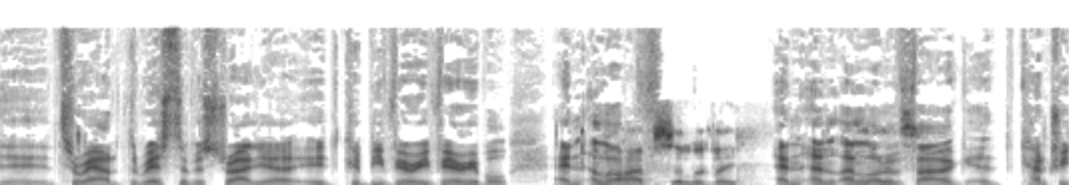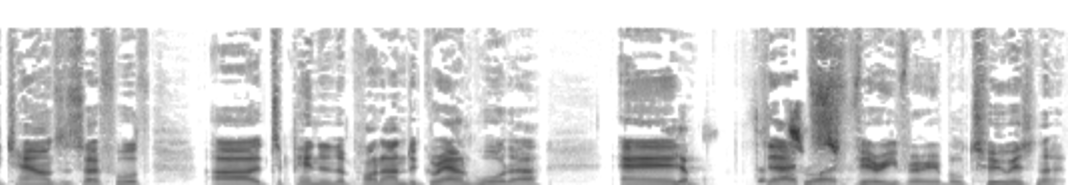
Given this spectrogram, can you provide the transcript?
uh, throughout the rest of Australia, it could be very variable, and a lot of, absolutely, and, and, and a lot of uh, country towns and so forth are dependent upon underground water, and yep, that's, that's right. very variable too, isn't it?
